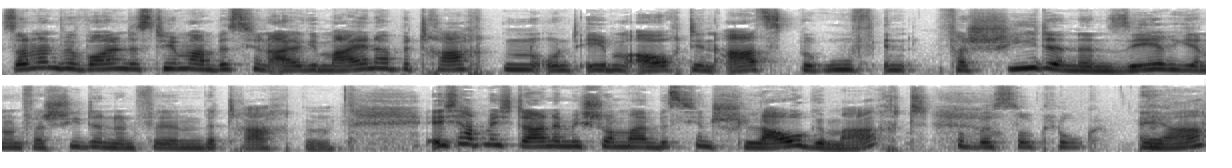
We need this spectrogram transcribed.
sondern wir wollen das Thema ein bisschen allgemeiner betrachten und eben auch den Arztberuf in verschiedenen Serien und verschiedenen Filmen betrachten. Ich habe mich da nämlich schon mal ein bisschen schlau gemacht Du bist so klug. Ja,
